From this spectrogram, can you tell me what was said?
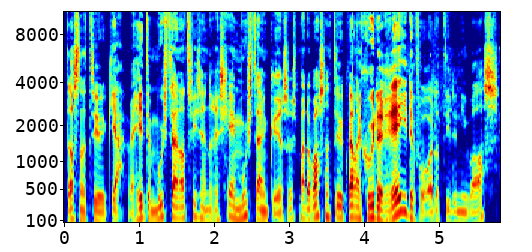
dat is natuurlijk, ja, we heten moestuinadvies en er is geen moestuincursus. Maar er was natuurlijk wel een goede reden voor dat die er niet was.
